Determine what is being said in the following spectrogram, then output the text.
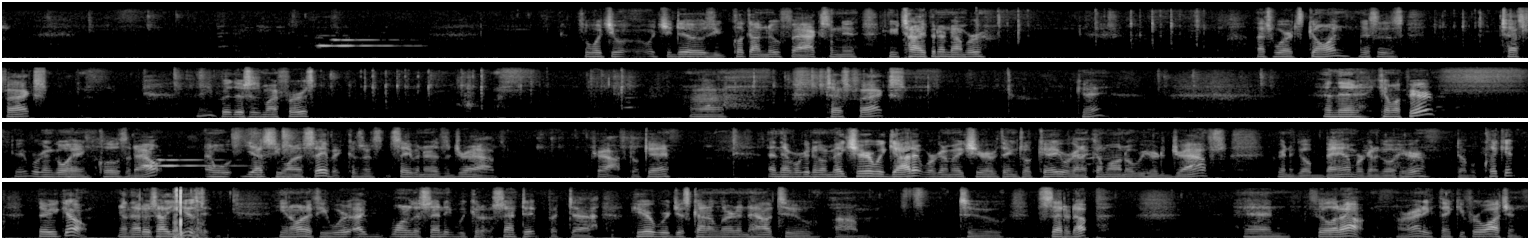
So what you what you do is you click on New Fax and you, you type in a number. That's where it's going. This is test fax. But this is my first uh, test fax. Okay and then come up here. Okay we're gonna go ahead and close it out. And yes you want to save it because it's saving it as a draft draft okay? And then we're gonna make sure we got it. We're gonna make sure everything's okay. We're gonna come on over here to drafts. We're gonna go bam we're gonna go here double click it. There you go. And that is how you used it. You know and if you were I wanted to send it we could have sent it but uh, here we're just kind of learning how to um, to set it up and fill it out. Alrighty, thank you for watching.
